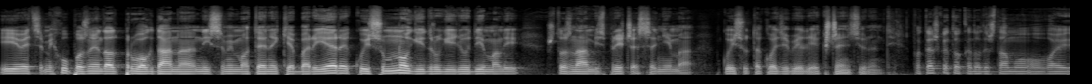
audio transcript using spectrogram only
i već sam ih upoznao da od prvog dana nisam imao te neke barijere koji su mnogi drugi ljudi imali, što znam iz priče sa njima koji su također bili exchange studenti. Pa teško je to kad odeš tamo, ovaj,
